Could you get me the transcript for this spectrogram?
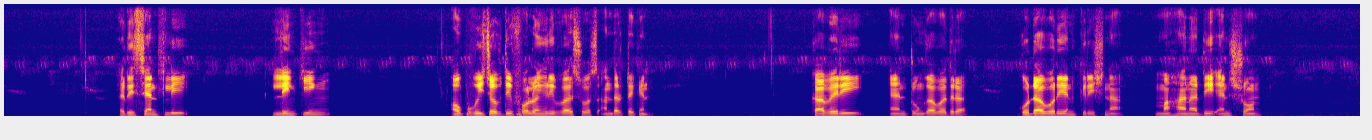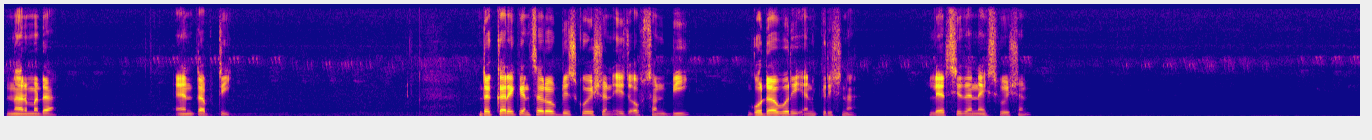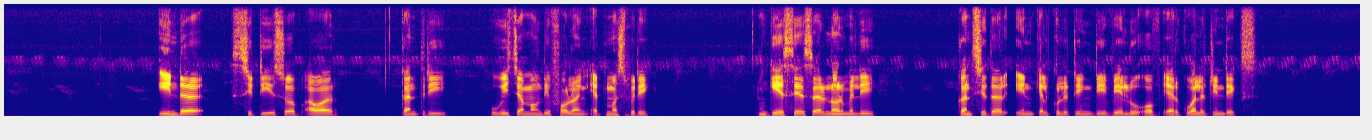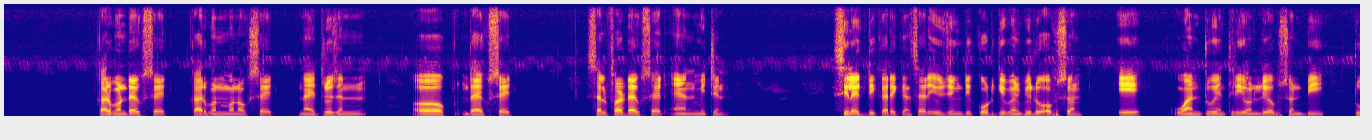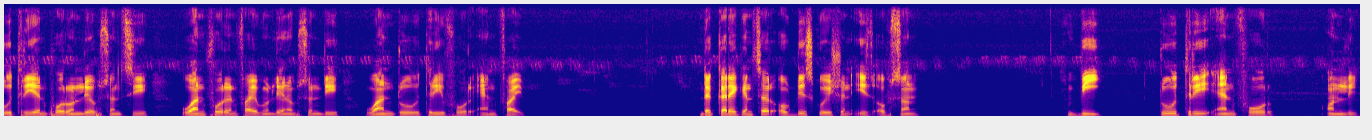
recently linking of which of the following rivers was undertaken Kaveri and Tungabhadra Godavari and Krishna Mahanadi and Son Narmada and Tapti the correct answer of this question is option B Godavari and Krishna let see the next question in the cities of our country which among the following atmospheric gases are normally consider in calculating the value of air quality index carbon dioxide carbon monoxide nitrogen uh, dioxide sulfur dioxide and methane. Select the correct answer using the code given below. Option a 1 2 and 3 only. Option b 2 3 and 4 only. Option c 1 4 and 5 only. And option d 1 2 3 4 and 5 the correct answer of this question is option b 2 3 and 4 only.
